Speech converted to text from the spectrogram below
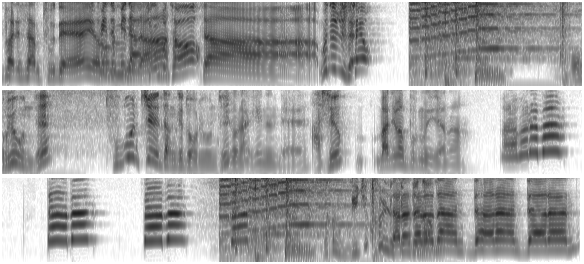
1823 두 대. 스피드입니다, 열어놓습니다. 지금부터. 자, 문제 주세요. 어려운데? 두 번째 단계도 어려운데? 이건 알겠는데. 아세요? 마지막 부분이잖아. 빠라바라밤 빠밤 빠밤 약간 뮤지컬 느낌도 나고. 따라다라단 따란 따란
